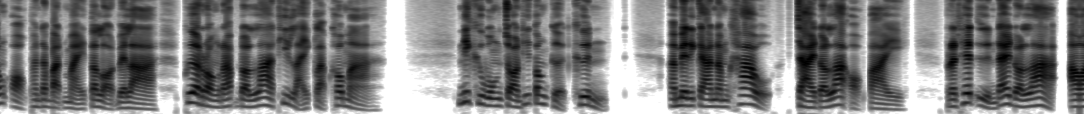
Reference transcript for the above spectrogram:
ต้องออกพันธบัตรใหม่ตลอดเวลา เพื่อรองรับดอลลาร์ที่ไหลกลับเข้ามา นี่คือวงจรที่ต้องเกิดขึ้น อเมริกานำเข้า จ่ายดอลลาร์ออกไป ประเทศอื่นได้ดอลลาร์เอา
